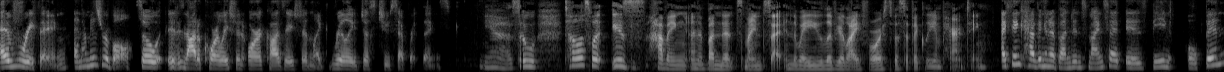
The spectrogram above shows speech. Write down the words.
everything and they're miserable. So it is not a correlation or a causation like really just two separate things yeah. So tell us what is having an abundance mindset in the way you live your life or specifically in parenting. I think having an abundance mindset is being open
